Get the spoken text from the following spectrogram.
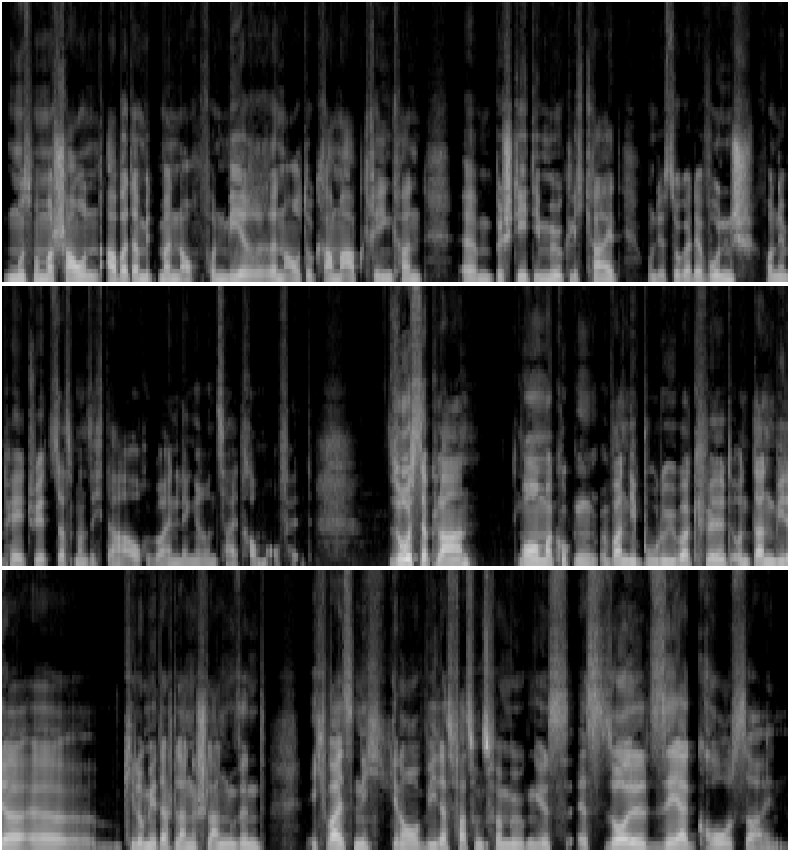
muss man mal schauen, aber damit man auch von mehreren Autogramme abkriegen kann, ähm, besteht die Möglichkeit und ist sogar der Wunsch von den Patriots, dass man sich da auch über einen längeren Zeitraum aufhält. So ist der Plan. Wollen wir mal gucken, wann die Bude überquillt und dann wieder äh, kilometerlange Schlangen sind. Ich weiß nicht genau, wie das Fassungsvermögen ist. Es soll sehr groß sein.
